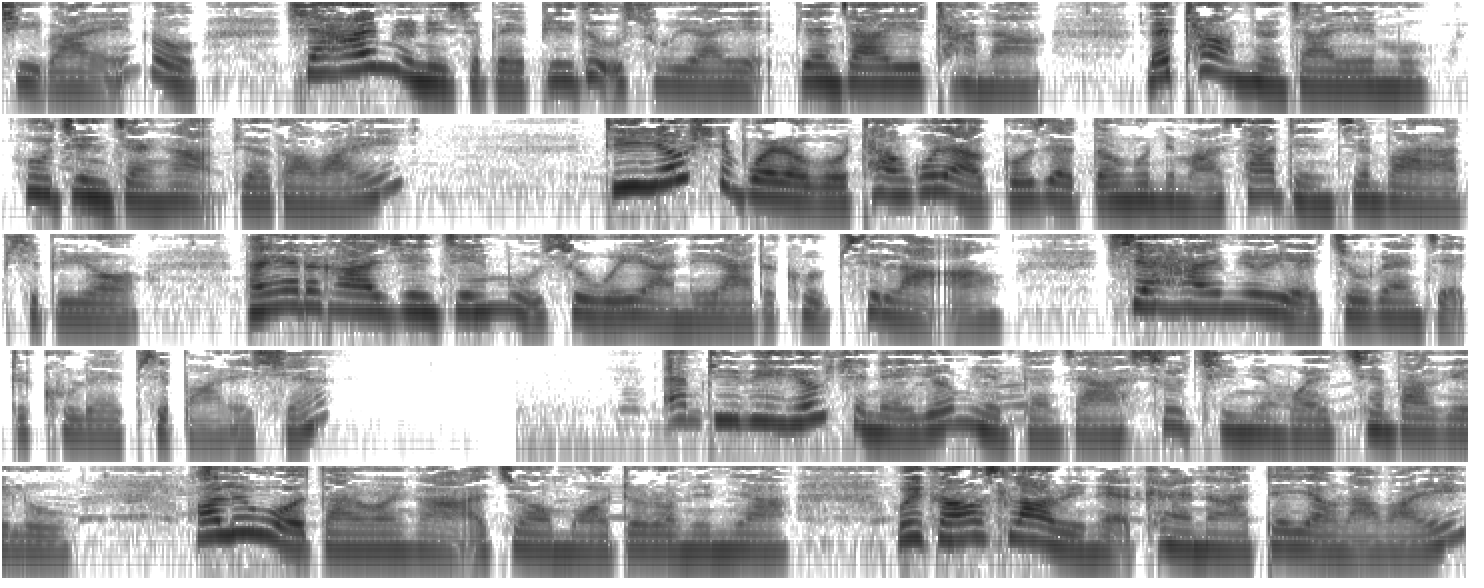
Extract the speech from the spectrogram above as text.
ရှိပါတယ်လို့ရှန်ဟိုင်းမြူနီစပယ်ပြည်သူ့အစိုးရရဲ့ ပြန်ကြားရေးဌာန လက်ထောက်ညွှန်ကြားရေးမှူးဟူကျင်ကျန်ကပြောသွားပါတယ်။ဒီရုပ်ရှင်ပွဲတော်ကို ၁၉၉၃ ခုနှစ်မှာ စတင်ကျင်းပတာဖြစ်ပြီးတော့ နိုင်ငံတကာယဉ်ကျေးမှု စုဝေးရာနေရာတခု ဖြစ်လာအောင်ရှန်ဟိုင်းမြို့ရဲ့ ကြိုးပမ်းချက်တခုလည်း ဖြစ်ပါတယ်ရှင်။ MTV ရုပ်ရှင်နဲ့ ရုပ်မြင်သံကြား ဆုချီးမြှင့်ပွဲ ကျင်းပခဲ့လို့ဟောလိဝုဒ်အသိုင်းအဝိုင်းက အကျော်အမော် တော်တော်များများ ဝတ်ခေါင်းလှတွေနဲ့ အခမ်းအနား တက်ရောက်လာပါတယ်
